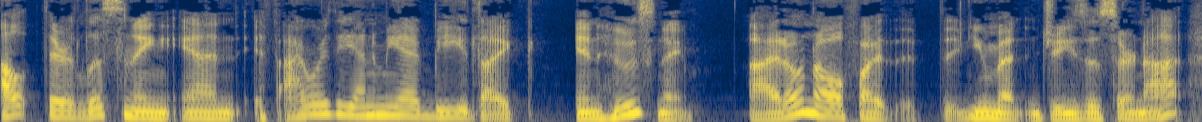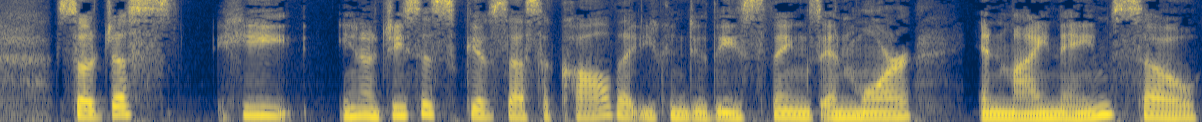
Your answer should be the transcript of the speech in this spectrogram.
out there listening. And if I were the enemy, I'd be like, in whose name? I don't know if I, you meant Jesus or not. So just, he, you know, Jesus gives us a call that you can do these things and more in my name. So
